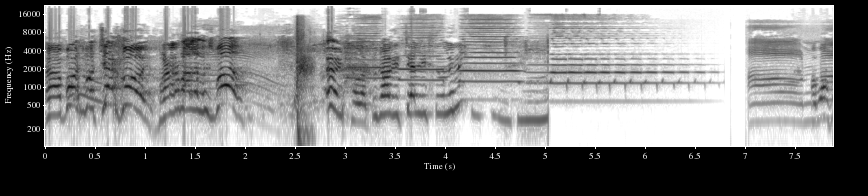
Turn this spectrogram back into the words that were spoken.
হ্যাঁ বস বস চার কই? ভাড়ার ভালো বেশ বল এই শালা, তুই আগে চালিয়ে চলে না আব্বা বস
